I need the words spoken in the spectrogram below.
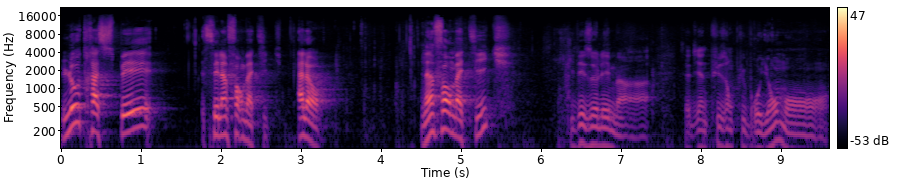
L'autre aspect, c'est l'informatique. Alors, l'informatique, je suis désolé, mais ça devient de plus en plus brouillon.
